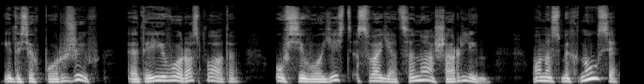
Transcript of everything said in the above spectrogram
и до сих пор жив. Это его расплата. У всего есть своя цена, Шарлин». Он усмехнулся,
